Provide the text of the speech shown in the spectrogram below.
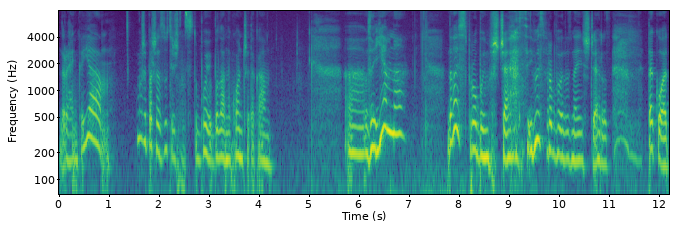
дорогенька, я, може, перша зустріч з тобою була не конче така е, взаємна. Давай спробуємо ще раз. І ми спробували з нею ще раз. Так от,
